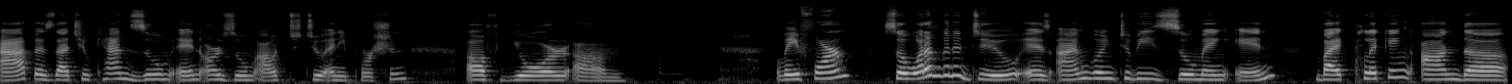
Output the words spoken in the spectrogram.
app is that you can zoom in or zoom out to any portion of your um, waveform so what I'm going to do is I'm going to be zooming in by clicking on the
